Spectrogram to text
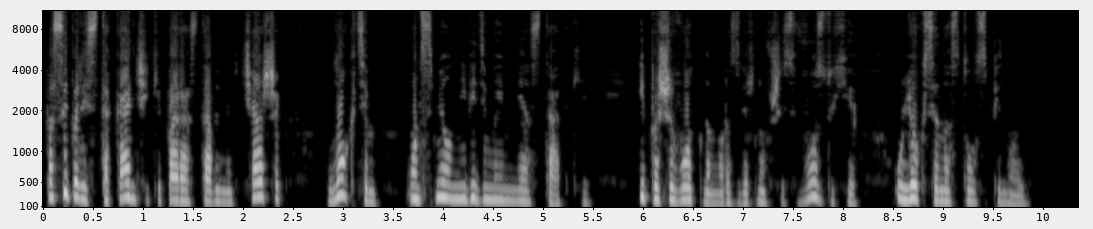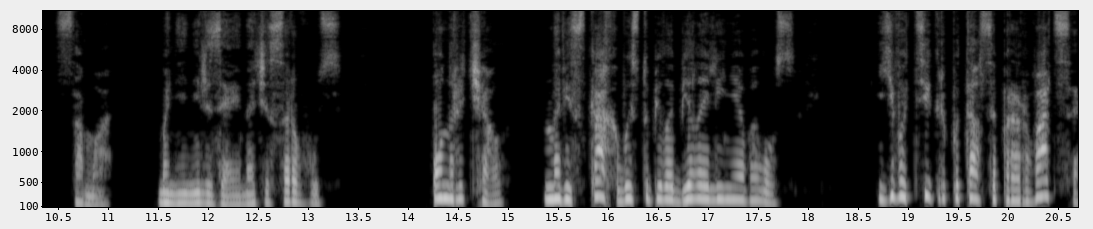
Посыпались стаканчики, пара оставленных чашек, локтем он смел невидимые мне остатки и, по-животному развернувшись в воздухе, улегся на стол спиной. Сама. Мне нельзя, иначе сорвусь. Он рычал. На висках выступила белая линия волос. Его тигр пытался прорваться,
